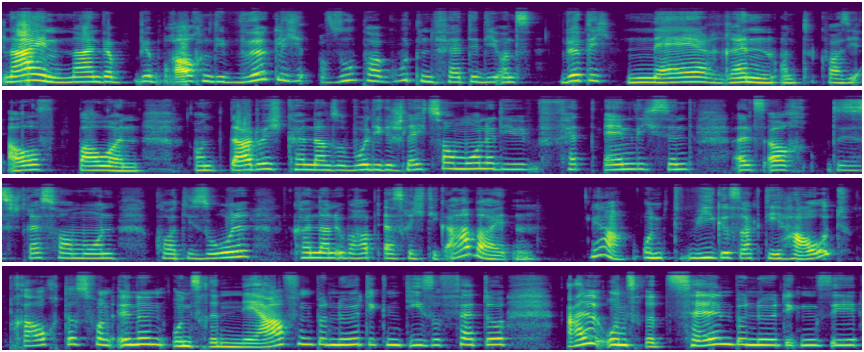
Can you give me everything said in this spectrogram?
nein, nein, wir, wir brauchen die wirklich super guten Fette, die uns wirklich nähren und quasi aufbauen. Und dadurch können dann sowohl die Geschlechtshormone, die fettähnlich sind, als auch dieses Stresshormon Cortisol, können dann überhaupt erst richtig arbeiten. Ja, und wie gesagt, die Haut braucht das von innen, unsere Nerven benötigen diese Fette, all unsere Zellen benötigen sie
